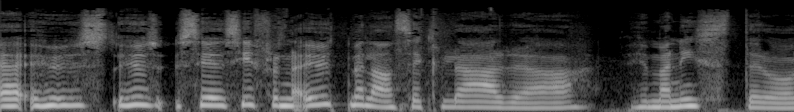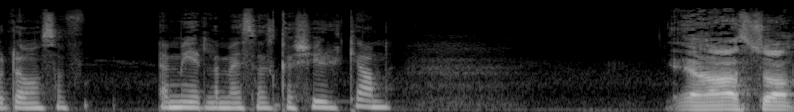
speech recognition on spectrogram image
Eh, hur, hur ser siffrorna ut mellan sekulära humanister och de som är medlemmar i Svenska kyrkan? Ja, alltså,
